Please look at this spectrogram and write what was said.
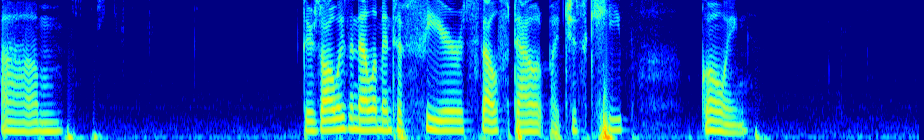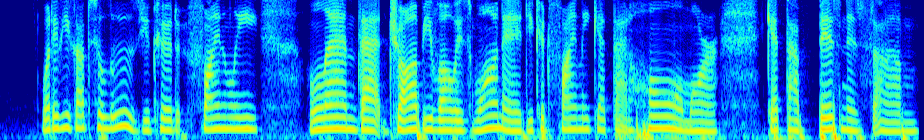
Um, there's always an element of fear, self doubt, but just keep going. What have you got to lose? You could finally land that job you've always wanted. You could finally get that home or get that business um,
